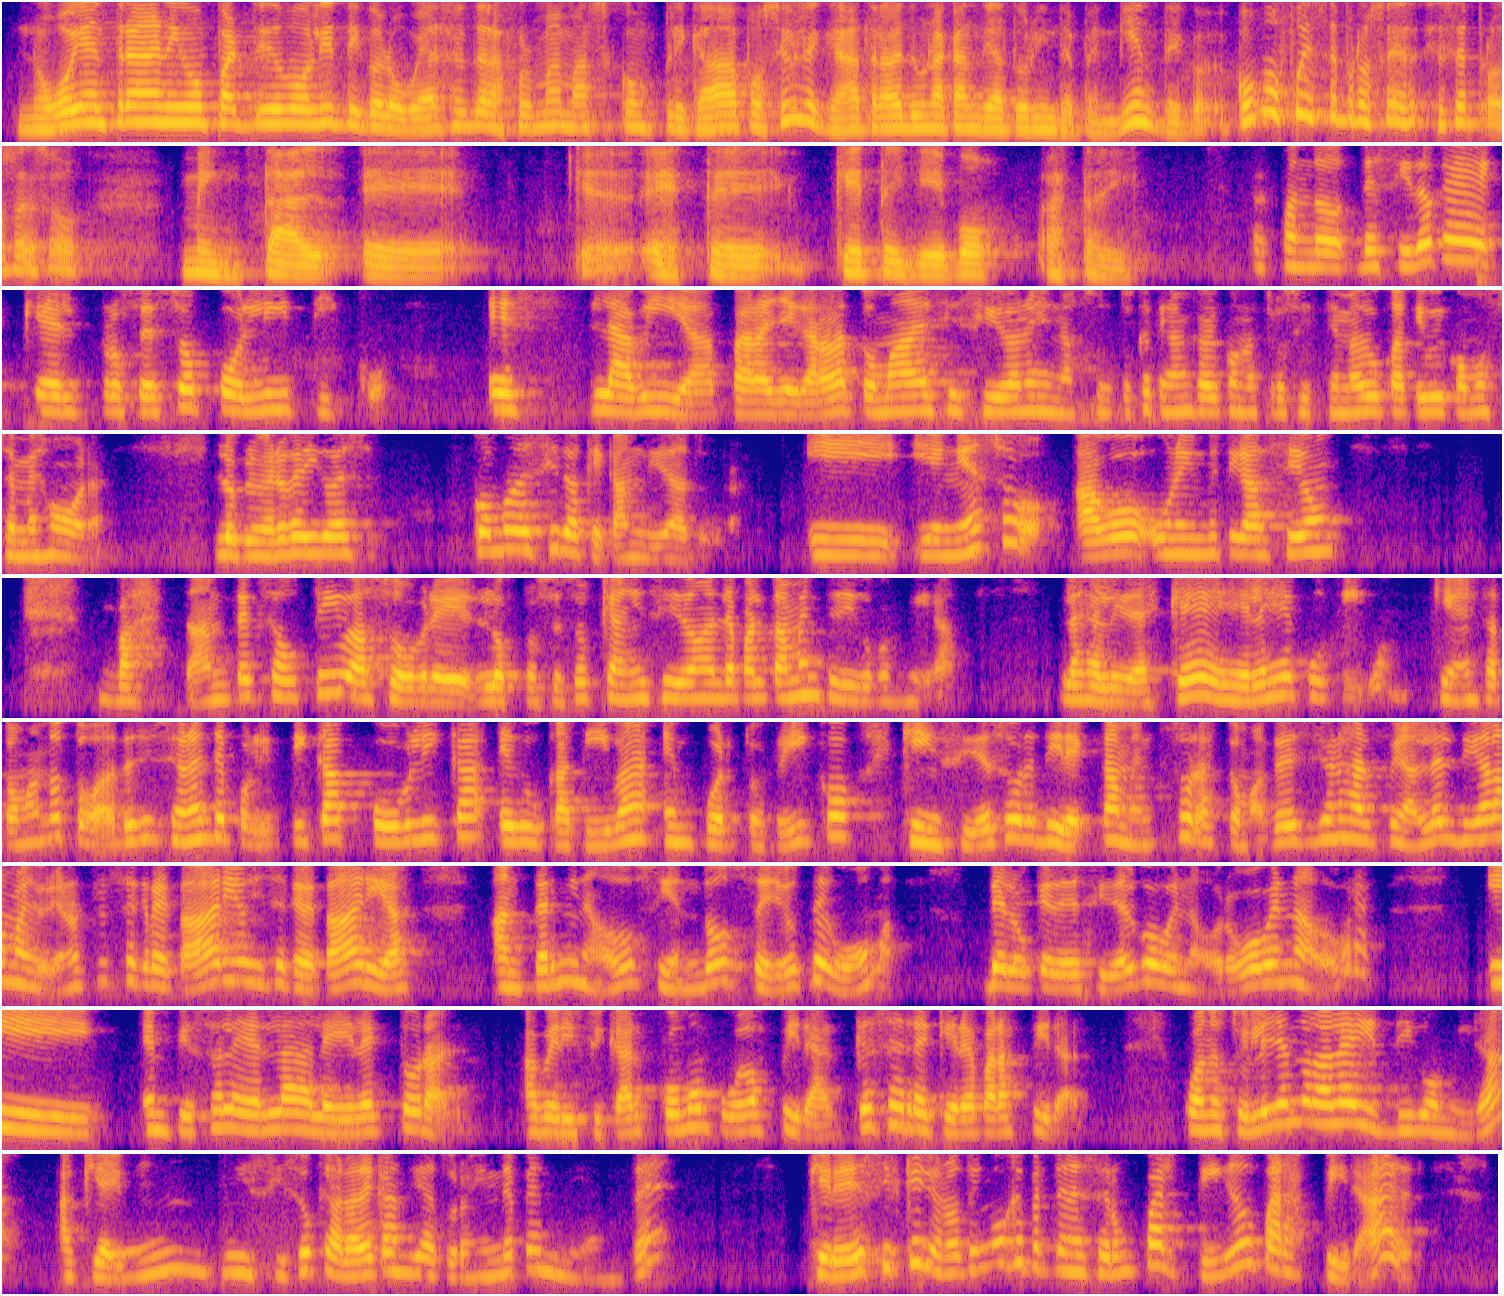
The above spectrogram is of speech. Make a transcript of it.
no voy a entrar a ningún partido político, lo voy a hacer de la forma más complicada posible, que es a través de una candidatura independiente. ¿Cómo fue ese proceso, ese proceso mental eh, que, este, que te llevó hasta ahí? Pues cuando decido que, que el proceso político es la vía para llegar a la toma de decisiones en asuntos que tengan que ver con nuestro sistema educativo y cómo se mejora, lo primero que digo es, ¿cómo decido a qué candidatura? Y, en eso hago una investigación bastante exhaustiva sobre los procesos que han incidido en el departamento y digo, pues mira, la realidad es que es el Ejecutivo quien está tomando todas las decisiones de política pública educativa en Puerto Rico, que incide sobre, directamente sobre las tomas de decisiones. Al final del día, la mayoría de nuestros secretarios y secretarias han terminado siendo sellos de goma de lo que decide el gobernador o gobernadora. Y empiezo a leer la ley electoral, a verificar cómo puedo aspirar, qué se requiere para aspirar cuando estoy leyendo la ley, digo, mira, aquí hay un inciso que habla de candidaturas independientes. Quiere decir que yo no tengo que pertenecer a un partido para aspirar.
